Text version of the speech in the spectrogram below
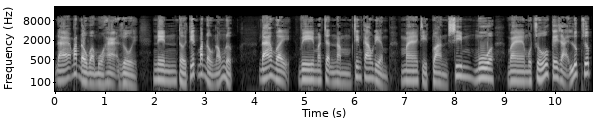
đã bắt đầu vào mùa hạ rồi, nên thời tiết bắt đầu nóng nực. Đã vậy, vì mặt trận nằm trên cao điểm mà chỉ toàn sim, mua và một số cây dại lúp xúp,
